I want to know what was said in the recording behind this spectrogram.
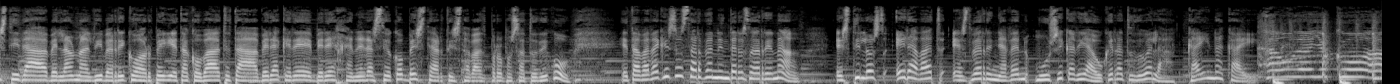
Esti da belaunaldi berriko aurpegietako bat eta berak ere bere generazioko beste artista bat proposatu digu. Eta badakizu zer den interesgarriena? Estiloz era bat ezberdina den musikaria aukeratu duela, kaina kai. Hau da jokoa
